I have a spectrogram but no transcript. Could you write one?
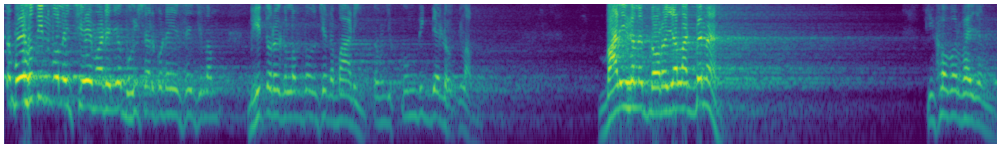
বহুদিন বলেছি, এই মাঠে যে ভুইসার করে এসেছিলাম, ভিতরে গেলাম তো বলছে এটা বাড়ি তখন বলছি কোন দিক দিয়ে ঢুকলাম? বাড়ি হলে দরজা লাগবে না? কি খবর ভাইজান?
